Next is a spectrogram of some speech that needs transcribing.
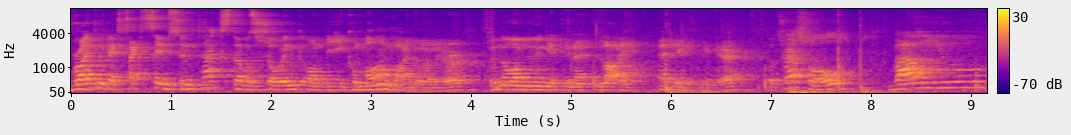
writing the exact same syntax that was showing on the command line earlier, but now I'm doing it in a live editing here. So threshold, value,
